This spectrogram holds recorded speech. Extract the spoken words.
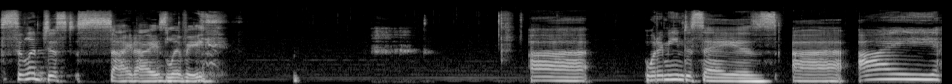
Scylla just side eyes Livy. uh, what I mean to say is, uh, I.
